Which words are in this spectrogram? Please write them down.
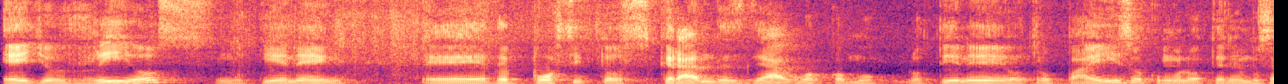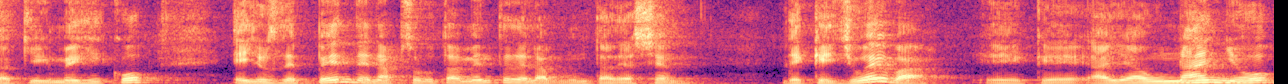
ellos ríos, no tienen eh, depósitos grandes de agua como lo tiene otro país o como lo tenemos aquí en México. Ellos dependen absolutamente de la voluntad de Hashem, de que llueva, eh, que haya un año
